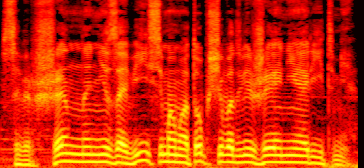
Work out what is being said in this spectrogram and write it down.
в совершенно независимом от общего движения ритме.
